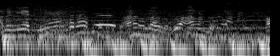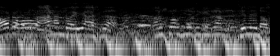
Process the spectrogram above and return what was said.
আমি নিয়ে। আসছি। আনন্দ লাগল, পুরো আনন্দ। খাওয়াটা বড় আনন্দ হয়ে আসলা। আমি দেখেছিলাম ছেলে যাব।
